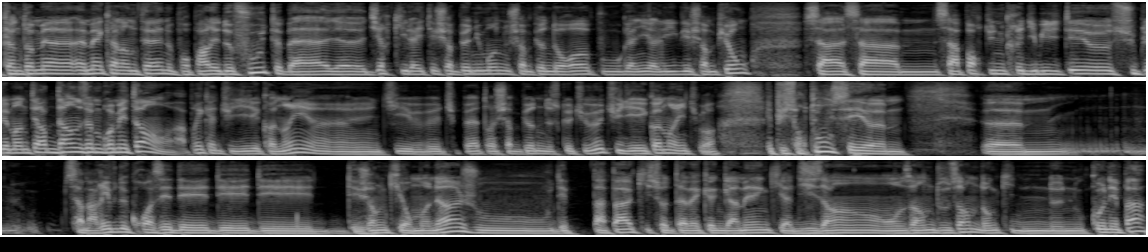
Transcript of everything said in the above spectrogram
quand on met un, mec à l'antenne pour parler de foot ben, euh, dire qu'il a été champion du monde ou champion d'Europe ou gagné la Ligue des Champions ça hum, apporte une crédibilité euh, supplémentaire dans un premier temps. Après quand tu dis des conneries euh, tu, peux être champion de ce que tu veux tu dis des conneries tu vois. Et puis surtout euh, euh, ça m'arrive de croiser des gens qui ont mon âge ou des papas qui sont avec un gamin qui a 10 ans, 11 ans, 12 ans, donc qui ne nous connaît pas.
